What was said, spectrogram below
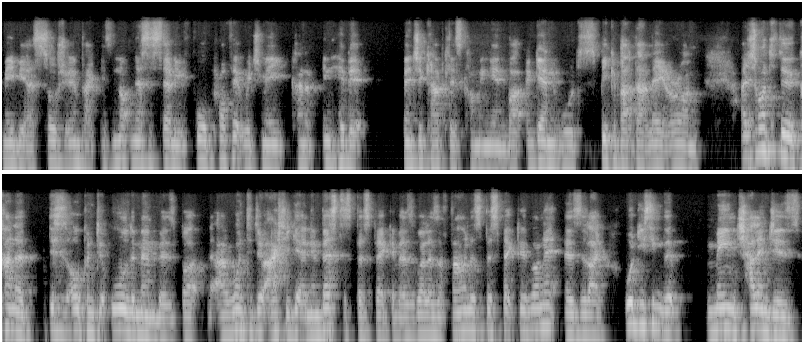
maybe a social impact is not necessarily for profit, which may kind of inhibit venture capitalists coming in. But again, we'll speak about that later on. I just wanted to kind of, this is open to all the members, but I wanted to actually get an investor's perspective as well as a founder's perspective on it. As like, what do you think the main challenges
